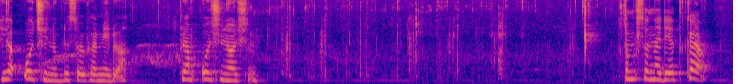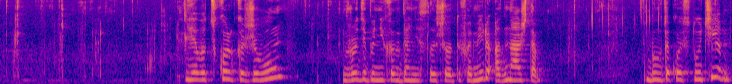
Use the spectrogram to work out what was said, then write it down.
Я очень люблю свою фамилию. Прям очень-очень. Потому что она редкая. Я вот сколько живу, вроде бы никогда не слышала эту фамилию. Однажды был такой случай.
